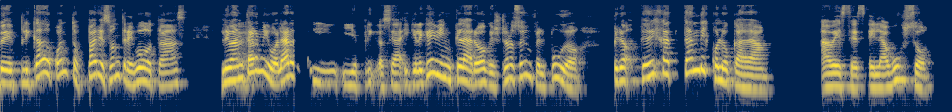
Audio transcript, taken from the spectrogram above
explicado cuántos pares son tres botas, levantarme y volar y, y, o sea, y que le quede bien claro que yo no soy un felpudo, pero te deja tan descolocada a veces el abuso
